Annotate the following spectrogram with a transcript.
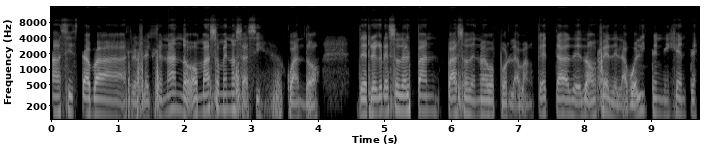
Así estaba reflexionando, o más o menos así, cuando de regreso del pan paso de nuevo por la banqueta de don Fede, el abuelito indigente,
